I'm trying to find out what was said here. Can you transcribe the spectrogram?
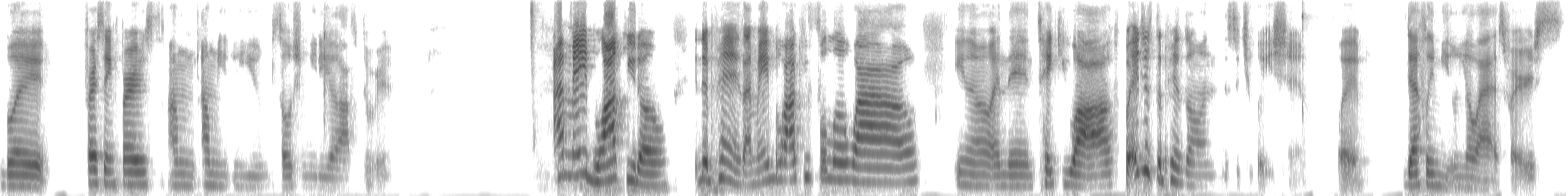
But first thing first, I'm I'm meeting you social media off the rip. I may block you though. It depends. I may block you for a little while, you know, and then take you off. But it just depends on the situation. But definitely muting your ass first.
